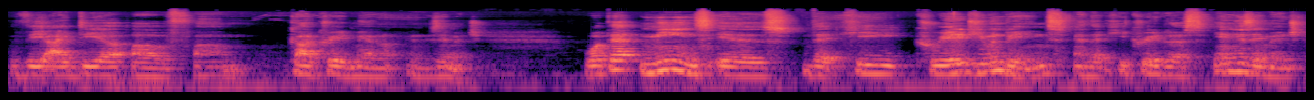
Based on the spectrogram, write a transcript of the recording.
the idea of um, God created man in His image. What that means is that He created human beings and that He created us in His image,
